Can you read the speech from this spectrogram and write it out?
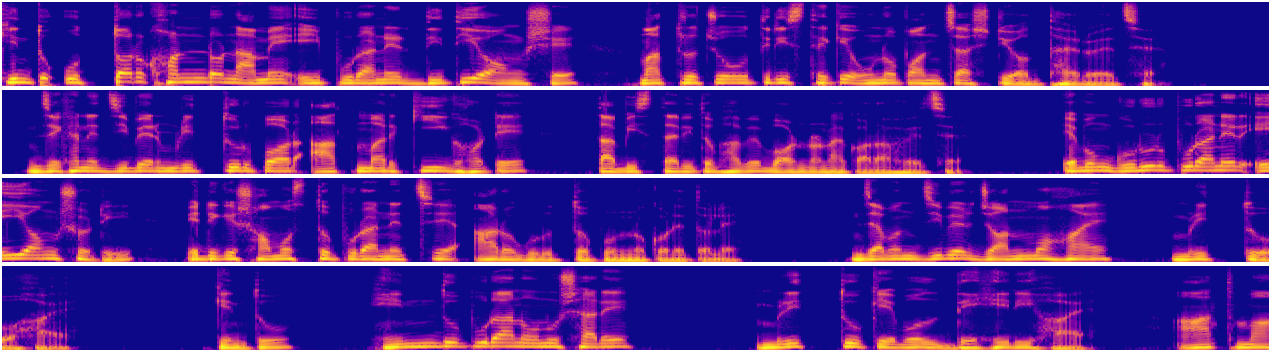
কিন্তু উত্তরখণ্ড নামে এই পুরাণের দ্বিতীয় অংশে মাত্র চৌত্রিশ থেকে ঊনপঞ্চাশটি অধ্যায় রয়েছে, যেখানে জীবের মৃত্যুর পর আত্মার কি ঘটে তা বিস্তারিতভাবে বর্ণনা করা হয়েছে এবং গুরুর পুরাণের এই অংশটি এটিকে সমস্ত পুরাণের চেয়ে আরও গুরুত্বপূর্ণ করে তোলে। যেমন জীবের জন্ম হয়, মৃত্যুও হয়। কিন্তু হিন্দু পুরাণ অনুসারে, মৃত্যু কেবল দেহেরই হয়, আত্মা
